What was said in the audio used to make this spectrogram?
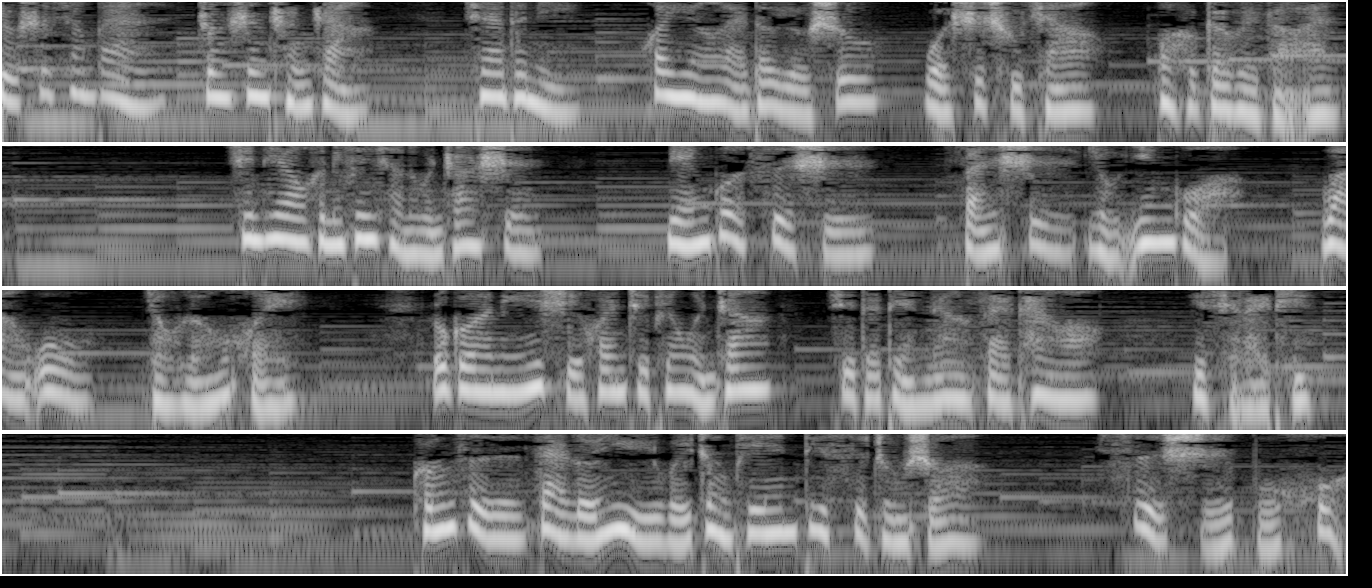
有书相伴，终生成长。亲爱的你，欢迎来到有书，我是楚乔，问候各位早安。今天要和你分享的文章是：年过四十，凡事有因果，万物有轮回。如果你喜欢这篇文章，记得点亮再看哦。一起来听。孔子在《论语为政篇》第四中说：“四十不惑。”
